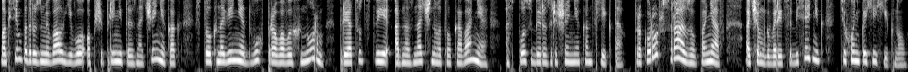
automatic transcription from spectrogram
Максим подразумевал его общепринятое значение как столкновение двух правовых норм при отсутствии однозначного толкования о способе разрешения конфликта. Прокурор, сразу поняв, о чем говорит собеседник, тихонько хихикнул.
